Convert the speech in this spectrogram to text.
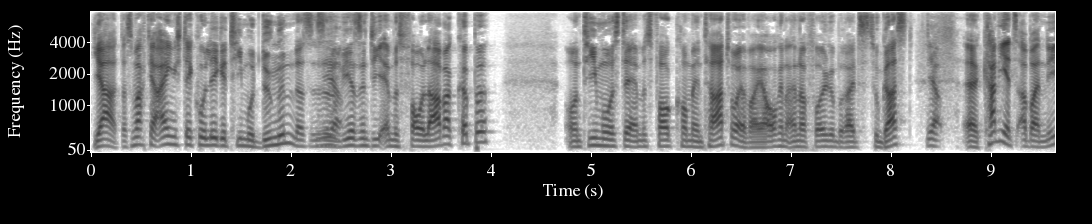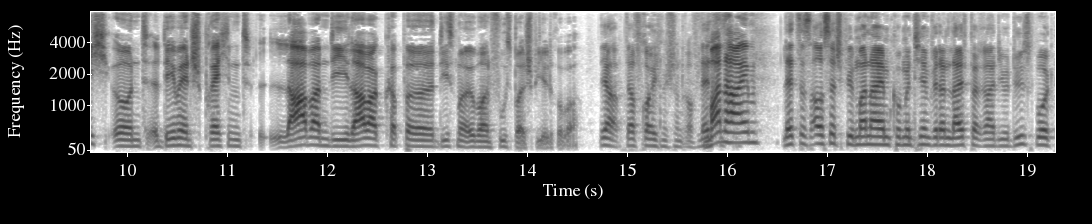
Ja, das macht ja eigentlich der Kollege Timo Düngen. Das ist, Ja. wir sind die MSV Laberköppe. Und Timo ist der MSV-Kommentator. Er war ja auch in einer Folge bereits zu Gast. Ja. Äh, kann jetzt aber nicht und dementsprechend labern die Laberköppe diesmal über ein Fußballspiel drüber. Ja, da freue ich mich schon drauf. Letztes, Mannheim, Letztes Auswärtsspiel Mannheim kommentieren wir dann live bei Radio Duisburg.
